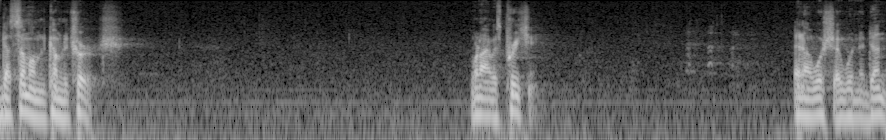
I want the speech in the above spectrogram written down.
Got some of them to come to church when I was preaching. And I wish I wouldn't have done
